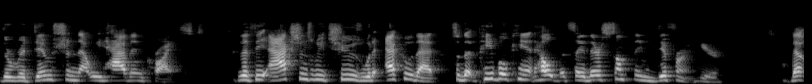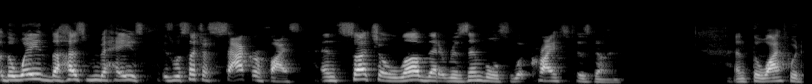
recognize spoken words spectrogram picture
the redemption that we have in Christ. That the actions we choose would echo that so that people can't help but say there's something different here. That the way the husband behaves is with such a sacrifice and such a love that it resembles what Christ has done. And the wife would,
